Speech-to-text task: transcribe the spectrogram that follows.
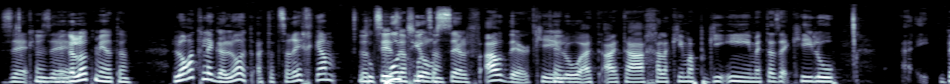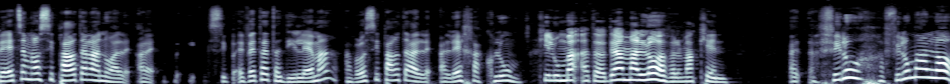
זה, כן, זה לגלות מי אתה. לא רק לגלות, אתה צריך גם to put yourself out there, כאילו, את, את החלקים הפגיעים, את הזה, כאילו, בעצם לא סיפרת לנו על, על סיפ, הבאת את הדילמה, אבל לא סיפרת על, עליך כלום. כאילו, מה, אתה יודע מה לא, אבל מה כן. אפילו, אפילו מה לא.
